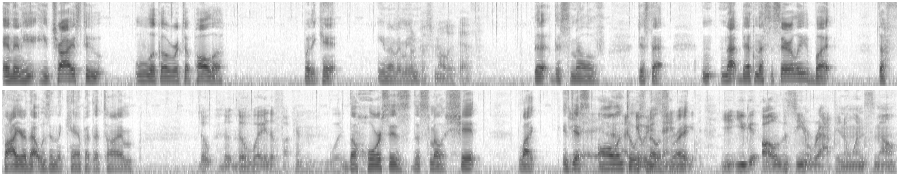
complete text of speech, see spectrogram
And then he, he tries to look over to Paula, but he can't. You know what I mean? the smell of death. the the smell of just that n- not death necessarily but the fire that was in the camp at the time The, the the way the fucking the horses, the smell of shit, like it's just Yeah, all I- I into get his nose, right? get- You you get all of the scene wrapped into one smell.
